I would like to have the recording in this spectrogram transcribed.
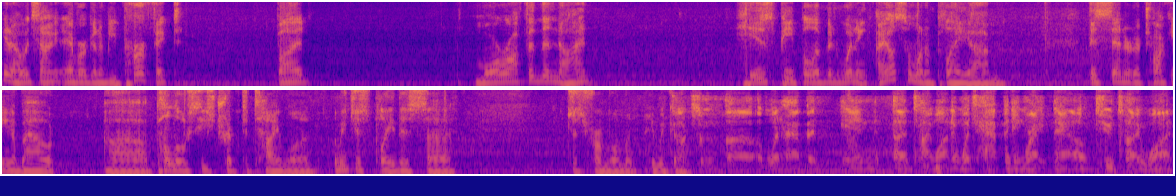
You know, it's not ever going to be perfect, but more often than not, his people have been winning. I also want to play um, this senator talking about uh, Pelosi's trip to Taiwan. Let me just play this uh, just for a moment. Here we go. Some uh, of what happened in uh, Taiwan and what's happening right now to Taiwan.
